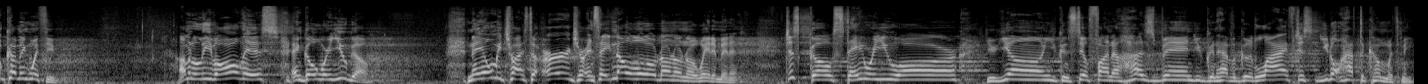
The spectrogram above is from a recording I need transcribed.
I'm coming with you. I'm going to leave all this and go where you go. Naomi tries to urge her and say, No, no, no, no, no, wait a minute. Just go, stay where you are. You're young. You can still find a husband. You can have a good life. Just, you don't have to come with me.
